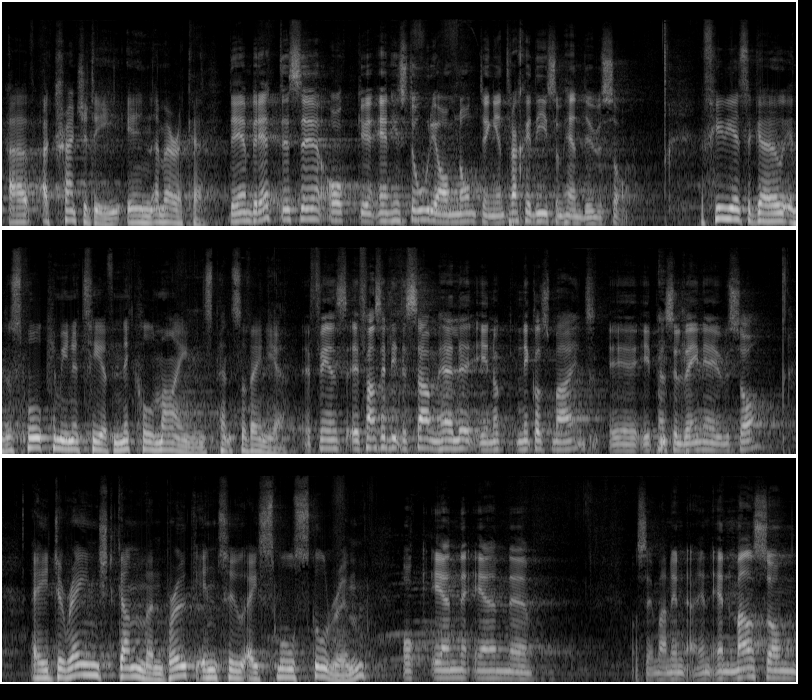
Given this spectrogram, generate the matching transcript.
of a tragedy in America. Det är en berättelse och en historia om någonting, en tragedi som hände i USA. A few years ago, in the small community of Nickel Mines, Pennsylvania, Det, finns, det fanns ett litet samhälle i Nichols Mines eh, i Pennsylvania i USA. A deranged gunman broke into a small schoolroom Och en, en, eh, vad säger man, en, en, en man som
